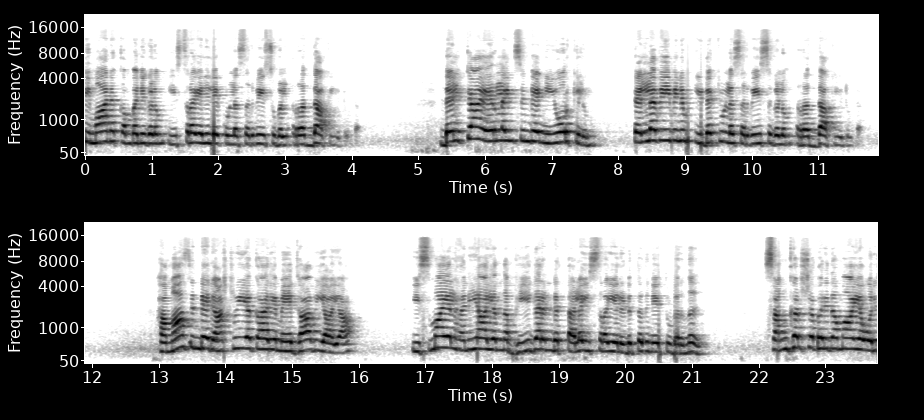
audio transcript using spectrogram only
വിമാന കമ്പനികളും ഇസ്രയേലിലേക്കുള്ള സർവീസുകൾ റദ്ദാക്കിയിട്ടുണ്ട്. ഡെൽറ്റ എയർലൈൻസിന്റെ ന്യൂയോർക്കിലും ടെല്ലവീവിനും ഇടയ്ക്കുള്ള സർവീസുകളും റദ്ദാക്കിയിട്ടുണ്ട്. ഹമാസിന്റെ രാഷ്ട്രീയകാര്യ മേധാവിയായ ഇസ്മായിൽ ഹനിയ എന്ന ഭീകരന്റെ തല ഇസ്രയേൽ എടുത്തതിനെ തുടർന്ന് സംഘർഷഭരിതമായ ഒരു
